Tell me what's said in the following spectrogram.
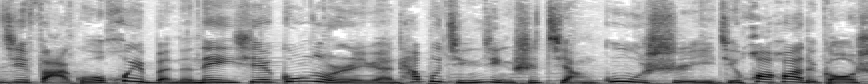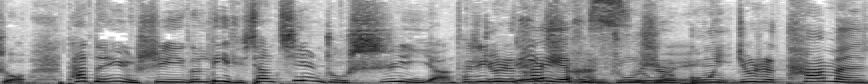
计法国绘本的那一些工作人员，他不仅仅是讲故事以及画画的高手，他等于是一个立体，像建筑师一样。他就是他也很重视工艺，就是他们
